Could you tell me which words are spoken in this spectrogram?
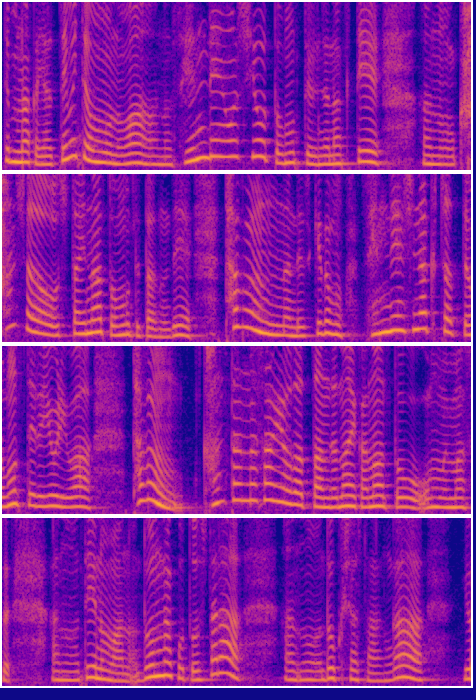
でもなんかやってみて思うのはあの宣伝をしようと思ってるんじゃなくてあの感謝をしたいなと思ってたので多分なんですけども宣伝しなくちゃって思ってるよりは多分簡単な作業だったんじゃないかなと思います。あのっていうのもあのどんなことをしたらあの読者さんが喜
